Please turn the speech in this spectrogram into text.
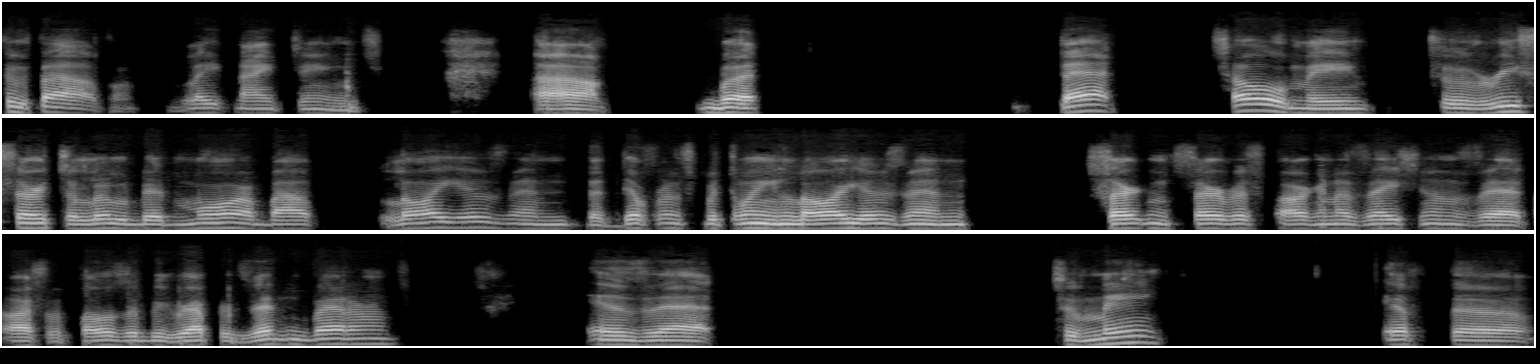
2000, late 19s. Uh, but that told me to research a little bit more about lawyers and the difference between lawyers and certain service organizations that are supposed to be representing veterans is that to me, if the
